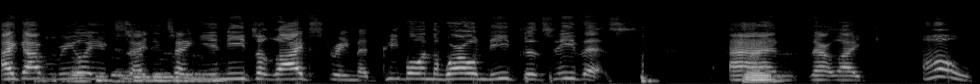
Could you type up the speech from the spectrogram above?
I got really excited saying, You need to live stream it. People in the world need to see this. And right. they're like, Oh,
